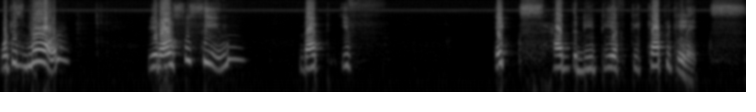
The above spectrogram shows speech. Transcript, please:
What is more, we had also seen that if x had the DTFT capital X,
